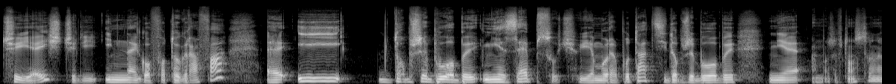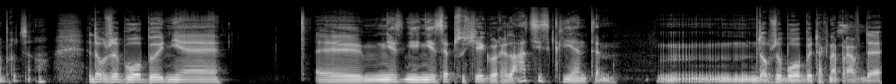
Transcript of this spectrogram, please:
czyjejś, czyli innego fotografa e, i dobrze byłoby nie zepsuć jemu reputacji, dobrze byłoby nie... A może w tą stronę wrócę? Dobrze byłoby nie, nie, nie, nie zepsuć jego relacji z klientem. Mm, Dobrze byłoby tak naprawdę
